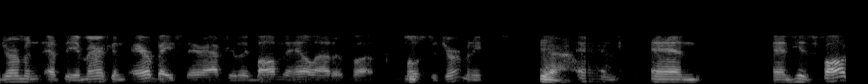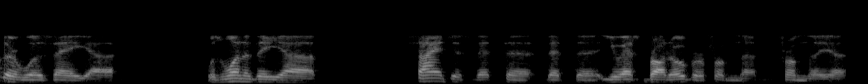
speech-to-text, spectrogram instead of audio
German at the American air base there after they bombed the hell out of uh, most of Germany Yeah. and and and his father was a uh, was one of the uh, scientists that uh, that the U.S. brought over from the from the uh,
